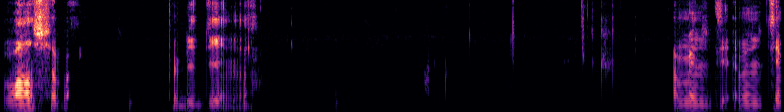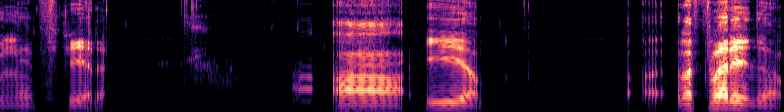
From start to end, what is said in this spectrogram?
вашего поведения в, инти, в интимной сфере. А, и растворение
